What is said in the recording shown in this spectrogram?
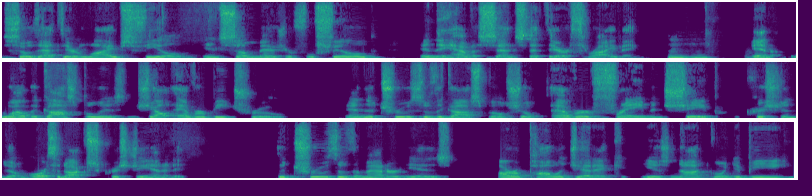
so that their lives feel in some measure fulfilled and they have a sense that they're thriving. Mm-hmm. And while the gospel is shall ever be true, and the truth of the gospel shall ever frame and shape Christendom, Orthodox Christianity, the truth of the matter is our apologetic is not going to be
